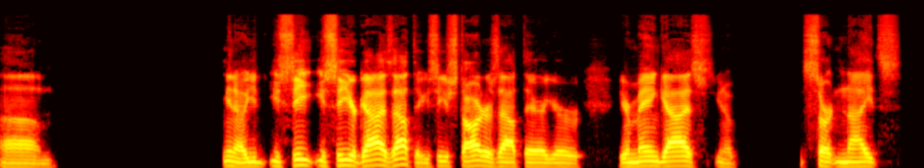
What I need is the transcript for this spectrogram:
um, you know, you you see you see your guys out there, you see your starters out there, your your main guys, you know, certain nights,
